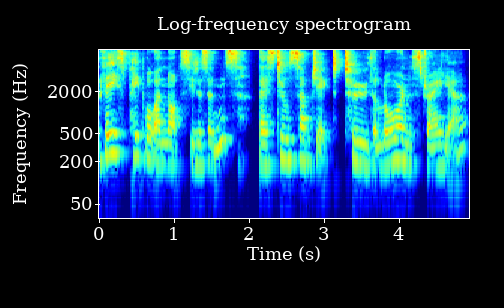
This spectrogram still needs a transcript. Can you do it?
these people are not citizens. They're still subject to the law in Australia.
